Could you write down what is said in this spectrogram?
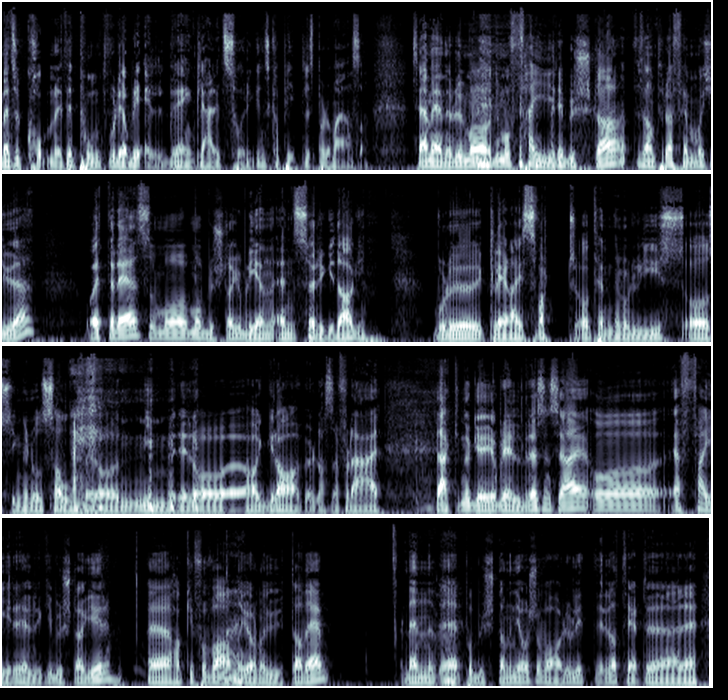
Men så kommer det til et punkt hvor det å bli eldre egentlig er et sorgens kapittel, spør du meg. altså Så jeg mener du må, du må feire bursdag fram til du er 25. Og etter det så må, må bursdagen bli en, en sørgedag. Hvor du kler deg i svart og tenner noe lys og synger noen salmer og mimrer og har gravøl, altså. For det er, det er ikke noe gøy å bli eldre, syns jeg. Og jeg feirer heller ikke bursdager. Jeg har ikke for vane å gjøre noe ut av det. Men eh, på bursdagen min i år så var det jo litt relatert til det der eh,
